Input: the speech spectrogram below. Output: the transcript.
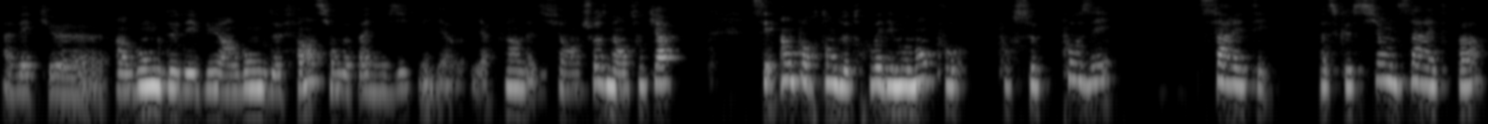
avec euh, un gong de début, un gong de fin, si on veut pas de musique, mais il y a, il y a plein de différentes choses. Mais en tout cas, c'est important de trouver des moments pour, pour se poser, s'arrêter. Parce que si on ne s'arrête pas,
